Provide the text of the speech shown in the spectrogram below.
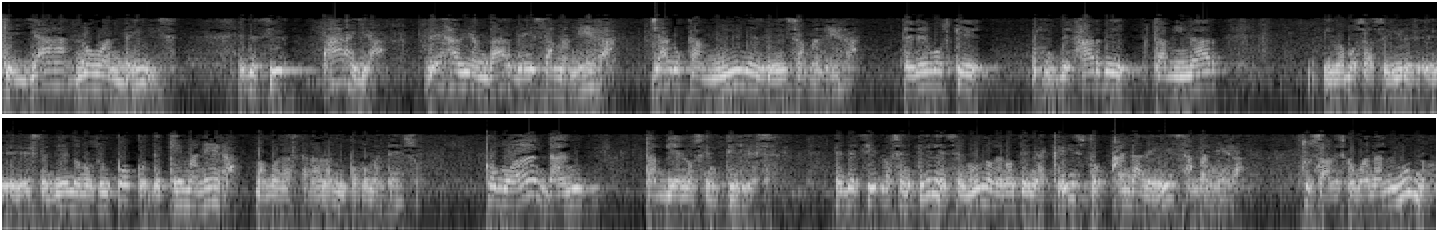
que ya no andéis. Es decir, para ya. Deja de andar de esa manera. Ya no camines de esa manera. Tenemos que dejar de caminar y vamos a seguir eh, eh, extendiéndonos un poco. ¿De qué manera? Vamos a estar hablando un poco más de eso. Como andan también los gentiles. Es decir, los gentiles, el mundo que no tiene a Cristo, anda de esa manera. Tú sabes cómo anda el mundo.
